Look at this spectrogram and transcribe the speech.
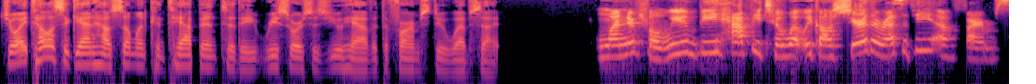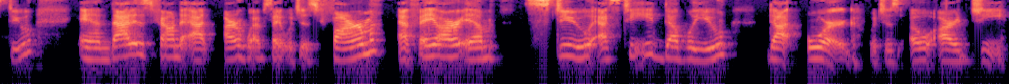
Joy, tell us again how someone can tap into the resources you have at the Farm Stew website. Wonderful. We would be happy to what we call share the recipe of Farm Stew. And that is found at our website, which is farm, F A R M, stew, S T E W, dot org, which is O R G.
